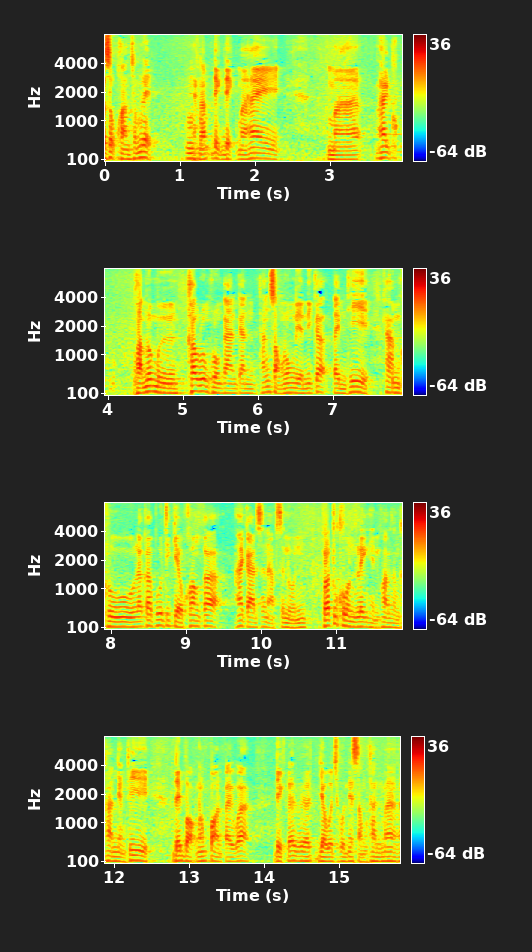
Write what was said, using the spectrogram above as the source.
ประสบความสำเร็จนะครับอือฮึเด็กๆมาให้มาให้ความร่วมมือเข้าร่วมโครงการกันทั้งสองโรงเรียนนี้ก็เต็มที่ครับณครูแล้วก็ผู้ที่เกี่ยวข้องก็ให้การสนับสนุน เพราะทุกคนเล็งเห็นความสำคัญอย่างที่ได้บอกน้องปอนไปว่าเด็กและเยาวชนเนี่ยสำคัญมาก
